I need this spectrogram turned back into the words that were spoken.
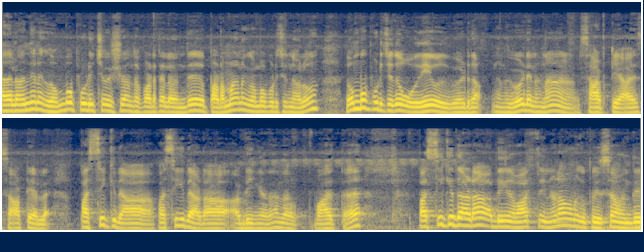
அதில் வந்து எனக்கு ரொம்ப பிடிச்ச விஷயம் அந்த படத்தில் வந்து படமாக எனக்கு ரொம்ப பிடிச்சிருந்தாலும் ரொம்ப பிடிச்சது ஒரே ஒரு வேர்டு தான். அந்த வேர்டு என்னென்னா சாப்பிட்டியா? அது சாப்பிட்டியா இல்லை? பசிக்குதா? பசிக்குதாடா? அப்படிங்கிறத அந்த வார்த்தை. பசிக்குதாடா? அப்படிங்கிற வார்த்தை என்னடா உனக்கு பெருசாக வந்து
